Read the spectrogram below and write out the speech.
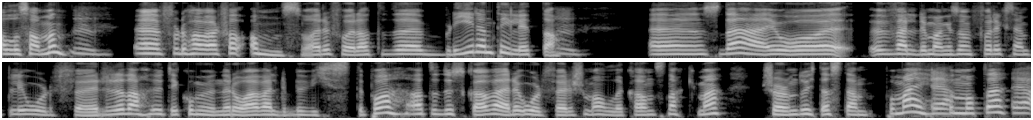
alle sammen. Mm. Eh, For du har i hvert fall ansvaret for at det blir en tillit, da. Mm. Eh, Så det er jo veldig mange som eksempel i ordførere da, ute i kommuner òg er veldig bevisste på at du skal være ordfører som alle kan snakke med, sjøl om du ikke har stemt på meg, Ja. på en måte. Ja.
